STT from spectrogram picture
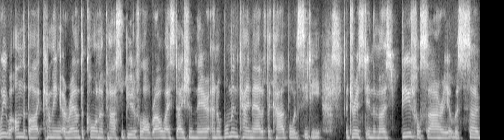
we were on the bike coming around the corner past the beautiful old railway station there, and a woman came out of the cardboard city dressed in the most beautiful sari. It was so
